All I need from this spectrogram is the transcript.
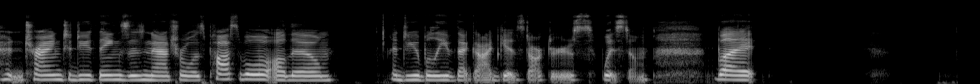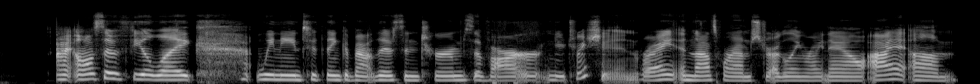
trying to do things as natural as possible, although I do believe that God gives doctors wisdom. But I also feel like we need to think about this in terms of our nutrition, right? And that's where I'm struggling right now. I um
